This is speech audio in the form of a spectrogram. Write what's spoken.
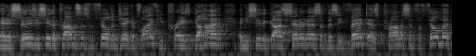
And as soon as you see the promises fulfilled in Jacob's life, you praise God and you see the God centeredness of this event as promise and fulfillment,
